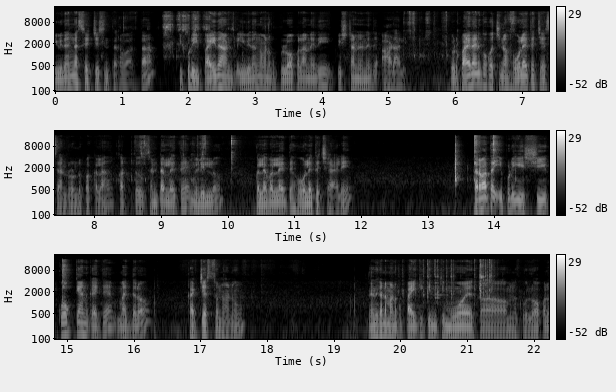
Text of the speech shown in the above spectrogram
ఈ విధంగా సెట్ చేసిన తర్వాత ఇప్పుడు ఈ పై దాంట్లో ఈ విధంగా మనకు లోపల అనేది పిస్టన్ అనేది ఆడాలి. ఇప్పుడు పైదానికి ఒక చిన్న హోల్ అయితే చేశాను రెండు పక్కల. కరెక్ట్ సెంటర్లో అయితే మిడిల్లో ఒక లెవెల్లో అయితే హోల్ అయితే చేయాలి. తర్వాత ఇప్పుడు ఈ షీ కోక్ క్యాన్కి అయితే మధ్యలో కట్ చేస్తున్నాను. ఎందుకంటే మనకు పైకి కిందికి మూవ్ అయ్యే మనకు లోపల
